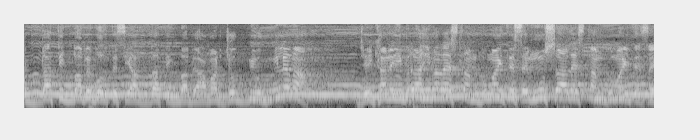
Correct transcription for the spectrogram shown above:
আধ্যাত্মিক ভাবে বলতেছি আধ্যাত্মিক ভাবে আমার যোগ বিয়োগ মিলে না। যেখানে ইব্রাহিম আলাহ ইসলাম ঘুমাইতেছে, মুসা আলাহ ইসলাম ঘুমাইতেছে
